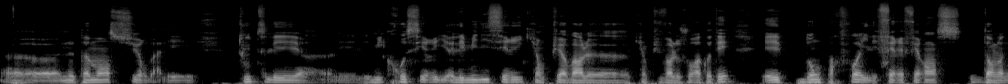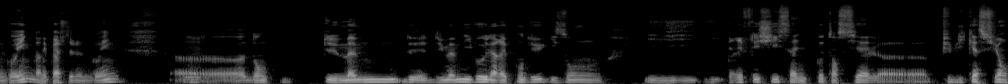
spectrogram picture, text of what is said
notamment sur bah, les, toutes les, euh, les, les micro-séries, les mini-séries qui ont pu avoir le, qui ont pu voir le jour à côté, et dont parfois il est fait référence dans l'ongoing, dans les pages de l'ongoing. Euh, mm. Donc du même, du même niveau, il a répondu, ils ont, ils, réfléchissent à une potentielle euh, publication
